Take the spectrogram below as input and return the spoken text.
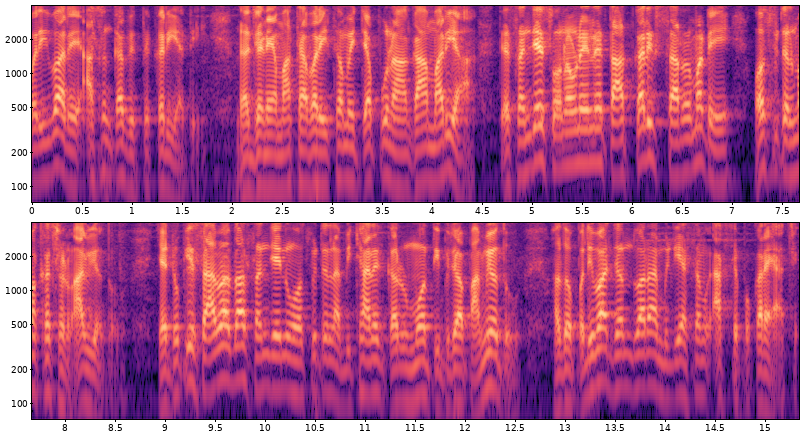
પરિવારે આશંકા વ્યક્ત કરી હતી. અને અજાણ્યા માથાભારી સમય ચપ્પુના ઘા માર્યા તે સંજય સોનાવણીને તાત્કાલિક સારવાર માટે હોસ્પિટલમાં ખસેડવામાં આવ્યો હતો. જે ટૂંકી સારવાર બાદ સંજયનું હોસ્પિટલના બિછાને જ કરુણ મોત નિપજવા પામ્યું હતું. હતો પરિવારજન દ્વારા મીડિયા સમક્ષ આક્ષેપો કરાયા છે.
